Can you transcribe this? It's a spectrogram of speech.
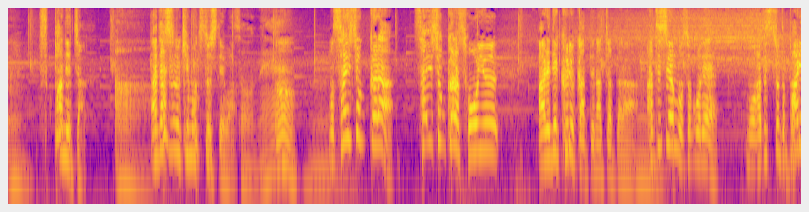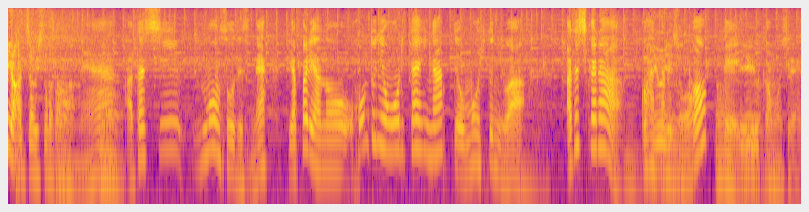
うん。突っぱねちゃう。ああ私の気持ちとしては。そうね。うんうんもう最初っから最初っからそういうあれで来るかってなっちゃったら、うん。私はもうそこでもう私ちょっとバリア張っちゃう人だそから。うね、私もそうですね。やっぱりあの本当におごりたいなって思う人には私からご飯食べに行こうって言うかもしれない、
